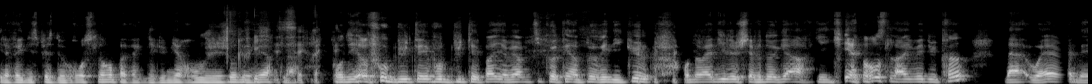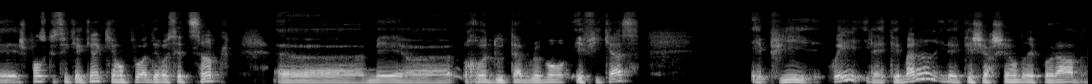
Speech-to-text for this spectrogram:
il avait une espèce de grosse lampe avec des lumières rouges et jaunes et vertes là, pour dire vous butez, vous butez pas. Il y avait un petit côté un peu ridicule. On aurait dit le chef de gare qui, qui annonce l'arrivée du train. Bah ouais, mais je pense que c'est quelqu'un qui emploie des recettes simples, euh, mais euh, redoutablement efficaces. Et puis, oui, il a été malin. Il a été chercher André Pollard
